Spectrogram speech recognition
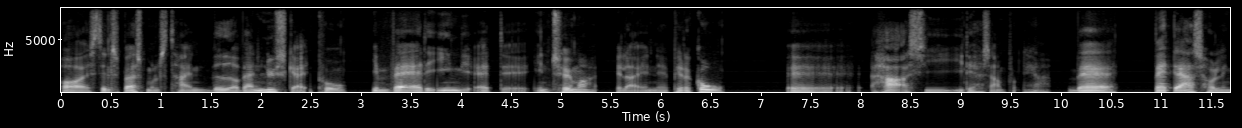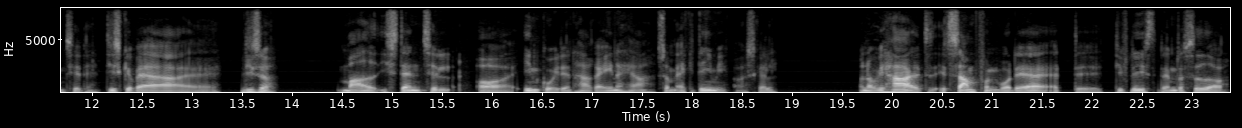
og stille spørgsmålstegn ved at være nysgerrig på, jamen hvad er det egentlig, at øh, en tømmer eller en øh, pædagog øh, har at sige i det her samfund her? Hvad, hvad er deres holdning til det? De skal være øh, lige så meget i stand til at indgå i den her arena her, som akademikere skal. Og når vi har et, et samfund, hvor det er, at øh, de fleste af dem, der sidder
